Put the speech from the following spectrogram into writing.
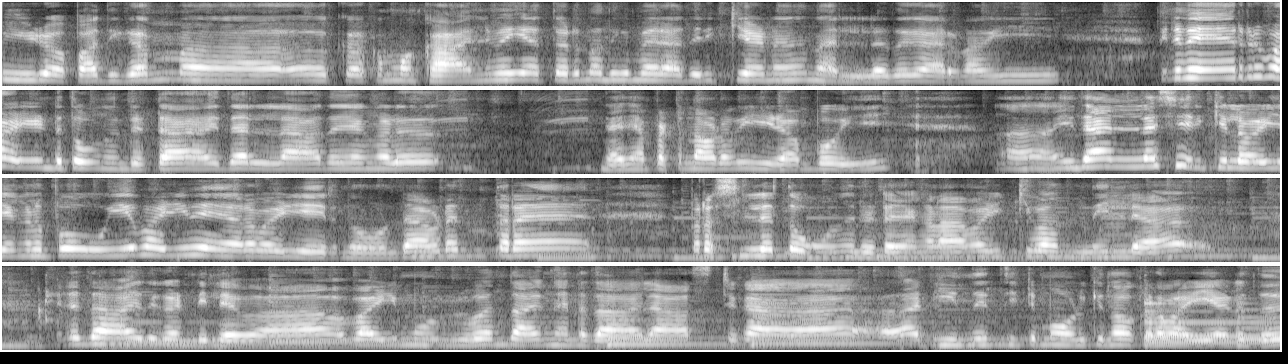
വീഴും. അപ്പോൾ അധികം കാലിന് വയ്യാത്തവരൊന്നും അധികം വരാതിരിക്കുകയാണ് നല്ലത്. കാരണം ഈ പിന്നെ വേറൊരു വഴിയുണ്ട് തോന്നുന്നുണ്ട് കേട്ടോ ഇതല്ലാതെ ഞങ്ങൾ ഞാൻ പെട്ടെന്ന് അവിടെ വീഴാൻ പോയി. ഇതല്ല ശരിക്കുള്ള വഴി. ഞങ്ങൾ പോയ വഴി വേറെ വഴിയായിരുന്നു. അതുകൊണ്ട് അവിടെ എത്ര പ്രശ്നമില്ല തോന്നുന്നുണ്ട് ഞങ്ങൾ ആ വഴിക്ക് വന്നില്ല. ഇതാ ഇത് കണ്ടില്ലേ? ആ വഴി മുഴുവൻ എന്താ ഇങ്ങനെ ലാസ്റ്റ് അടിയിൽ നിന്ന് എത്തിയിട്ട് മുകളിലേക്ക് നോക്കണ വഴിയാണിത്.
